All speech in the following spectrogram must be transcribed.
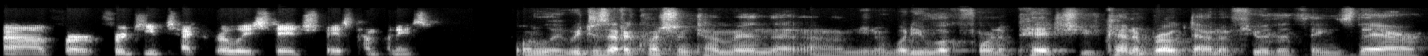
uh, for for deep tech early stage space companies. Totally. We just had a question come in that um, you know what do you look for in a pitch? You kind of broke down a few of the things there.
